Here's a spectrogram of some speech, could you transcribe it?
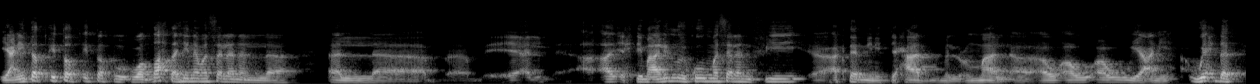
يعني انت انت انت وضحت هنا مثلا احتمال إنه يكون مثلا في أكثر من اتحاد من العمال أو أو أو يعني وحدة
